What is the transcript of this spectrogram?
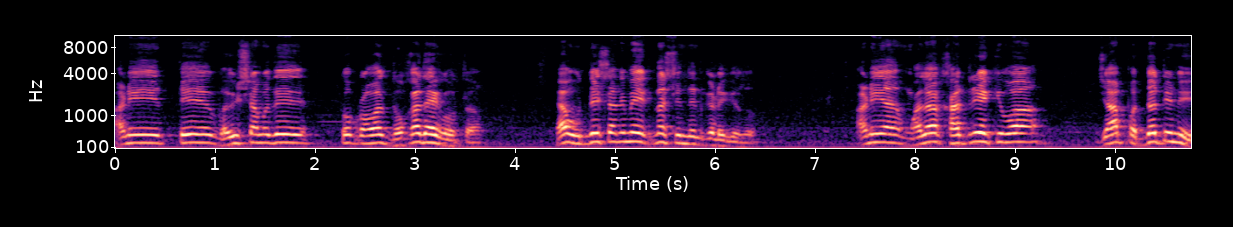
आणि ते भविष्यामध्ये तो प्रवास धोकादायक होता. ह्या उद्देशाने मी एकनाथ शिंदेकडे गेलो. आणि मला खात्री आहे किंवा ज्या पद्धतीने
